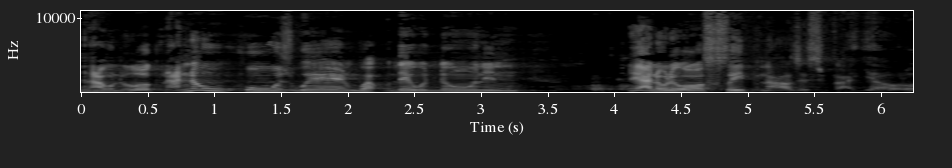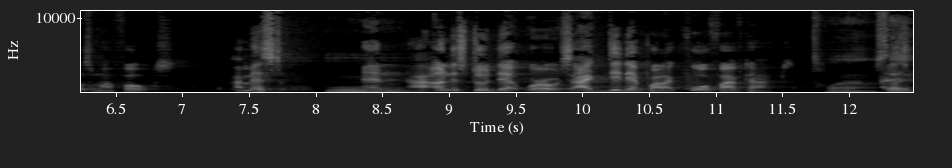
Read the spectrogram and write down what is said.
And I mm-hmm. would look, and I knew who was where and what they were doing, and I know they were all asleep, and I was just like, "Yo, those are my folks. I missed them." Mm. And I understood that world, so I did that probably like four or five times. Wow. It's like,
